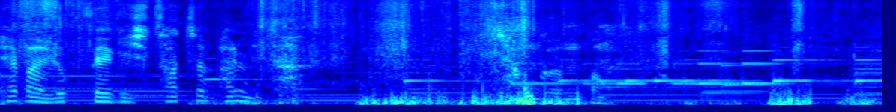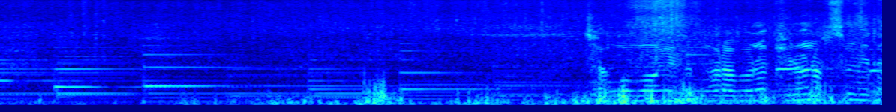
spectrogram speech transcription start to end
해발 624.8m 장군봉 장군봉에서 바라보는 뷰는 없습니다.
